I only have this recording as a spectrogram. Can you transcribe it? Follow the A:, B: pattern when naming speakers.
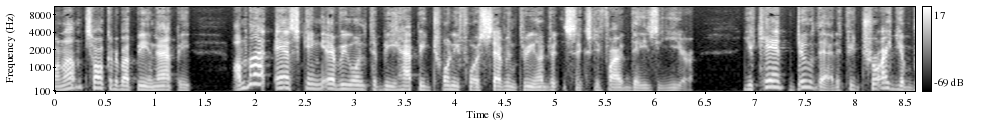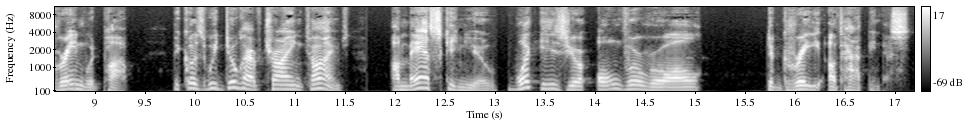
A: when I'm talking about being happy, I'm not asking everyone to be happy 24 7, 365 days a year. You can't do that. If you tried, your brain would pop because we do have trying times. I'm asking you, what is your overall degree of happiness?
